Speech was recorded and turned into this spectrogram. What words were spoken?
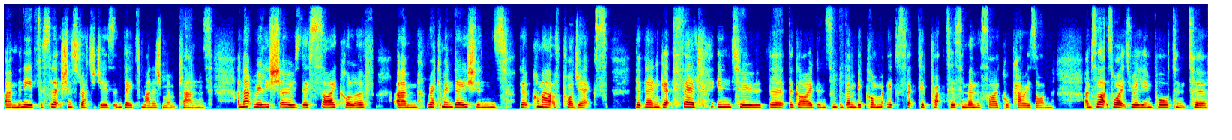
um, the need for selection strategies and data management plans. And that really shows this cycle of um, recommendations that come out of projects that then get fed into the, the guidance and then become expected practice and then the cycle carries on. And so that's why it's really important to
